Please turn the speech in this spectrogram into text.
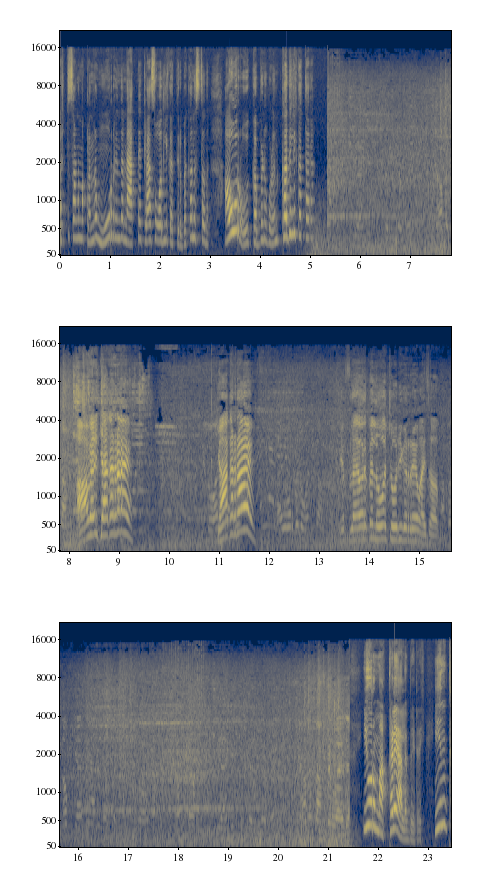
ಎಷ್ಟು ಸಣ್ಣ ಮಕ್ಕಳು ಅಂದ್ರೆ ಮೂರರಿಂದ ನಾಲ್ಕನೇ ಕ್ಲಾಸ್ ಓದ್ಲಿಕ್ಕತ್ತಿರ್ಬೇಕು ಅನಿಸ್ತದ ಅವರು ಕಬ್ಬಿಣಗಳನ್ನು ಕದಿಲಿಕ್ಕತ್ತಾರ हाँ भाई क्या कर रहा है क्या कर रहा है ये फ्लाईओवर पे लोहा चोरी कर रहे हैं भाई साहब ಇವ್ರ ಮಕ್ಕಳೇ ಅಲ್ಲ ಬಿಡ್ರಿ ಇಂಥ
